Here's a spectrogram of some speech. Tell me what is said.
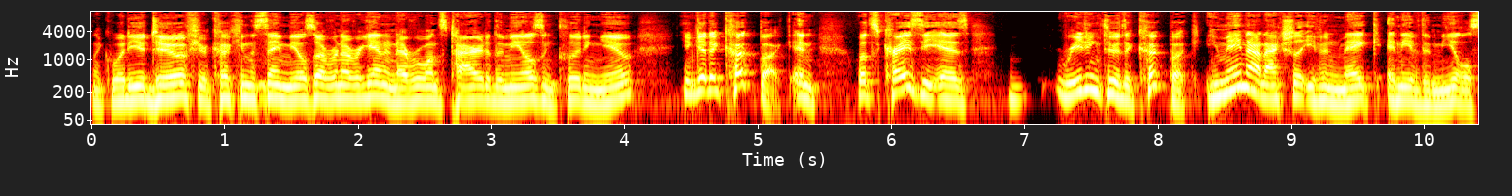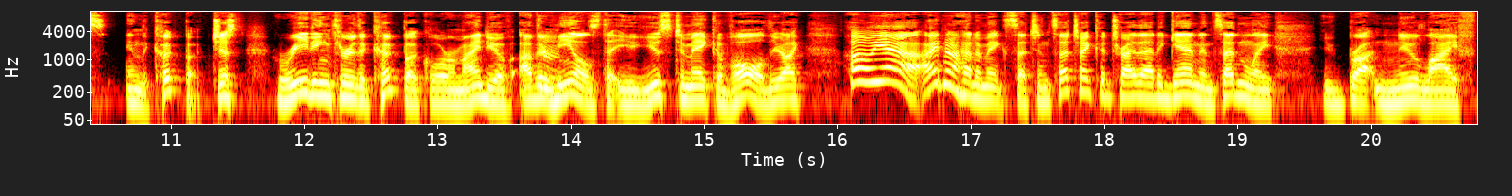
Like, what do you do if you're cooking the same meals over and over again and everyone's tired of the meals, including you? You get a cookbook. And what's crazy is reading through the cookbook, you may not actually even make any of the meals in the cookbook. Just reading through the cookbook will remind you of other hmm. meals that you used to make of old. You're like, oh yeah, I know how to make such and such. I could try that again. And suddenly you've brought new life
